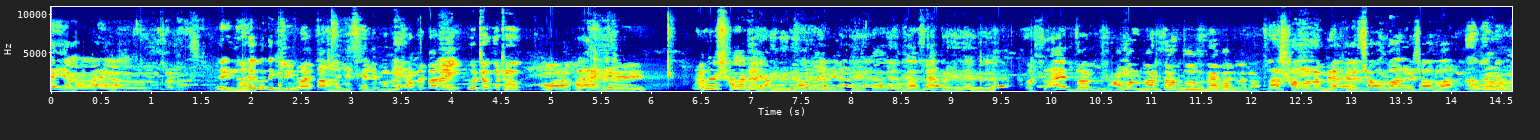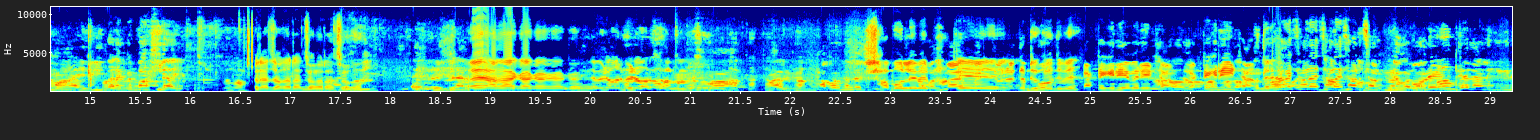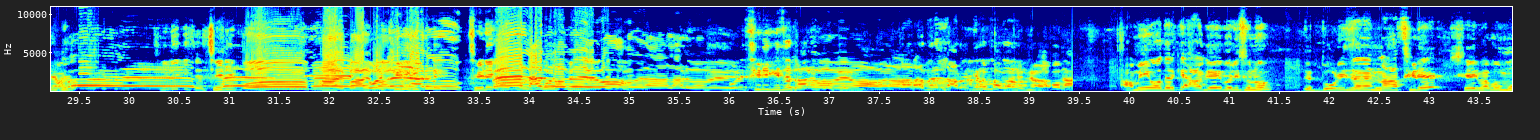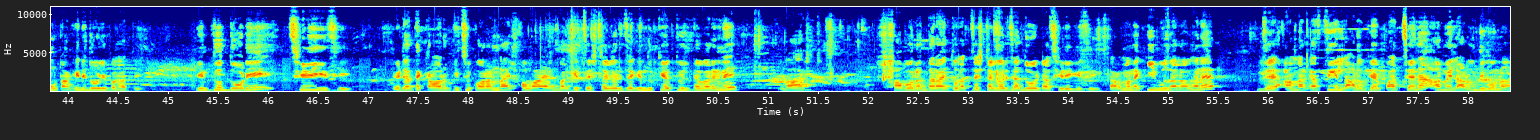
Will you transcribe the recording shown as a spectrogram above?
দেখলি ছেলে মনে সামনে পারে উঠুক উঠুক আমি সবাই হিলতে সাই সাবল মারতা দুজ না। পারবে না। না সাবল আমি এবার সাবল এবার সাবল আর একটা বাসলি আই রাজগা রাজগা রাজগা এই আগা আগা আগা আগা, আগা। সাবল এবার ফাঁকে ঢুকিয়ে দেবে। একটা গিরি এবারে টান একটা গিরি টান। ছাড়ে ছাড়ে ছাড় ছাড় বলে দেন আলে গিরি ছিড়ি গেছে ছিড়ি ও ভাই ভাই ভাই। ছিড়ি ছিড়ি লাড়ু হবে হবে ছিড়ি গেছে লাড়ু পাবো আমি ওদেরকে আগেই বলি শুনো যে দড়ি যেন না ছিঁড়ে সেইভাবে মোটা কিরি দড়ি পাকাতে। কিন্তু দড়ি ছিঁড়ে গেছে। এটাতে কারোর কিছু করার নাই সবাই একবার কি চেষ্টা করেছে কিন্তু কেউ তুলতে পারেনি। লাস্ট শাবলের দ্বারাই তোলার চেষ্টা করেছে দড়িটা ছিঁড়ে গেছে। তার মানে কি বোঝালো ওখানে? যে আমার কাছ থেকে লাড়ু কেউ পাচ্ছে না আমি লাড়ু দিব না।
